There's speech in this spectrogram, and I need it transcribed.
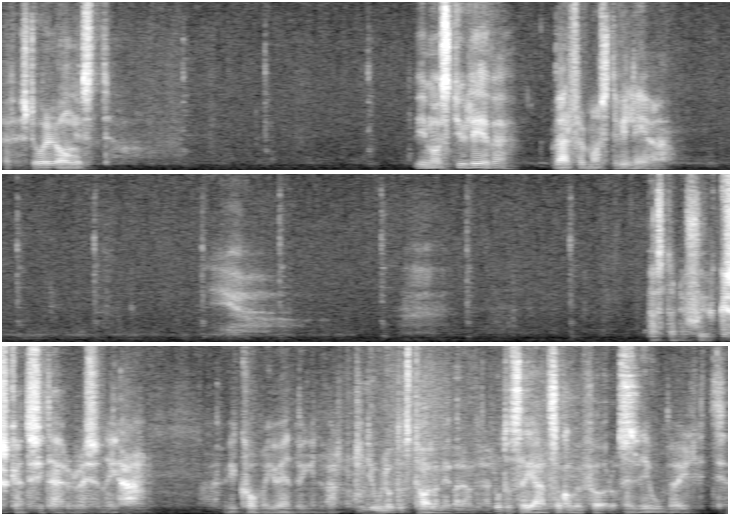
Jag förstår er ångest. Vi måste ju leva. Varför måste vi leva? Pastorn är sjuk, ska inte sitta här och resonera. Vi kommer ju ändå ingen vart. Jo, låt oss tala med varandra. Låt oss säga allt som kommer för oss. Men det är omöjligt.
